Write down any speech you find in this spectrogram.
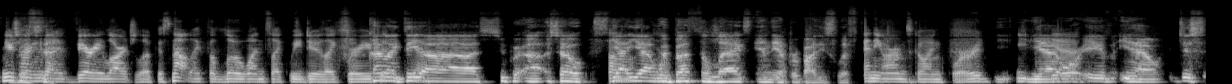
You're talking about a very large locust, not like the low ones like we do, like where you kind of like the yeah. uh, super. Uh, so Some, yeah, yeah, yeah, with both the legs and the upper bodies lifted and the arms going forward. Yeah, yeah. or if you know, just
